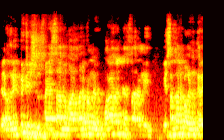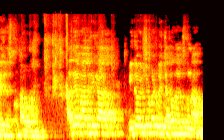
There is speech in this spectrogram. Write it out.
నేను ఒక రిపిటేషన్ వేస్తాను వారి తరఫున నేను పోరాటం చేస్తానని ఈ సందర్భంగా తెలియజేసుకుంటా ఉన్నాను. అదే మాదిరిగా ఇంకో విషయం కూడా మేము చెప్పదలుచుకున్నాము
